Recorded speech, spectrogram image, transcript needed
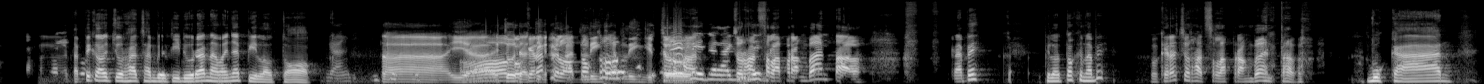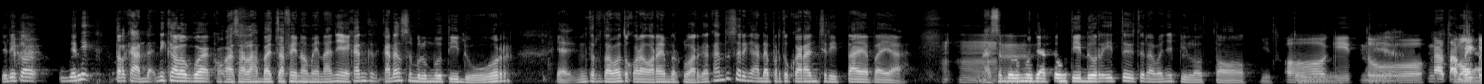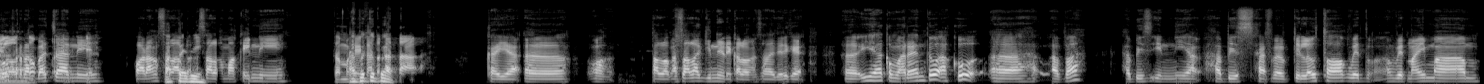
Tapi kalau curhat sambil tiduran namanya pillow talk. Nah, iya, Oh, itu gua udah kira tinggal pilot talk tuh gitu. curhat. Itu beda lagi Curhat deh. setelah perang bantal. Kenapa? Pillow talk kenapa? Gue kira curhat setelah perang bantal. Bukan. Jadi kalau jadi terkadang nih kalau gua kalau nggak salah baca fenomenanya ya kan kadang sebelum lu tidur ya ini terutama untuk orang-orang yang berkeluarga kan tuh sering ada pertukaran cerita ya Pak ya. Mm-mm. Nah, sebelum lu jatuh tidur itu itu namanya pillow talk gitu. Oh gitu. Iya. Nah, tapi Ngomong gue pernah pilot baca nih ya. orang salah Apa nih? salah make ini Sama Apa kayak kata-kata. kayak eh oh kalau nggak salah gini deh kalau nggak salah jadi kayak eh, iya kemarin tuh aku eh, apa habis ini habis have a pillow talk with with my mom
